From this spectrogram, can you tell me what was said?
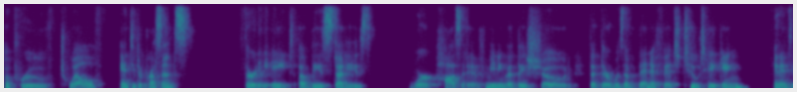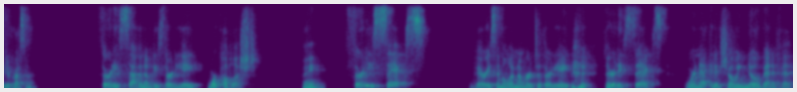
approve 12 antidepressants. 38 of these studies were positive, meaning that they showed that there was a benefit to taking an antidepressant. 37 of these 38 were published, right? 36 very similar number to 38, 36 were negative, showing no benefit.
